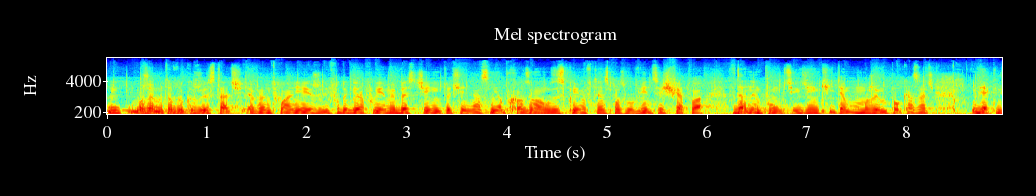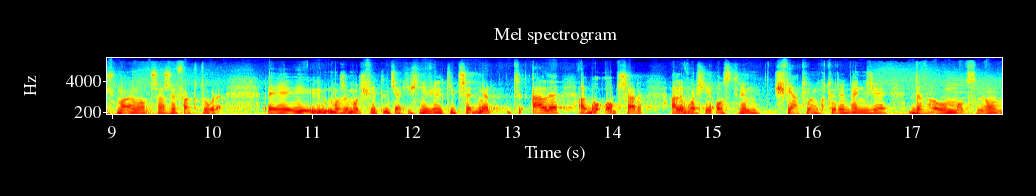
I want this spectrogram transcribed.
i możemy to wykorzystać ewentualnie, jeżeli fotografujemy bez cieni, to cienie nas nie obchodzą, a uzyskujemy w ten sposób więcej światła w danym punkcie. Dzięki temu możemy pokazać w jakimś małym obszarze fakturę. E, Możemy oświetlić jakiś niewielki przedmiot, ale, albo obszar, ale właśnie ostrym światłem, które będzie dawało mocną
